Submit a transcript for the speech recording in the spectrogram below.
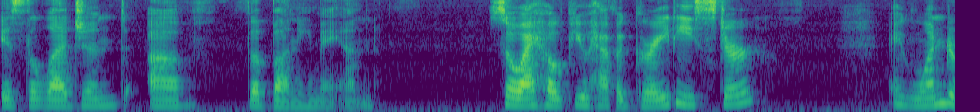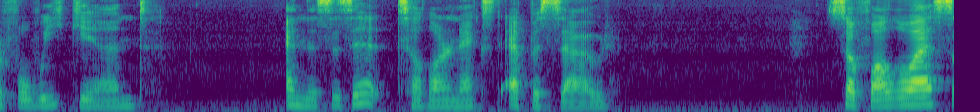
is the legend of the Bunny Man. So I hope you have a great Easter, a wonderful weekend, and this is it till our next episode. So follow us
